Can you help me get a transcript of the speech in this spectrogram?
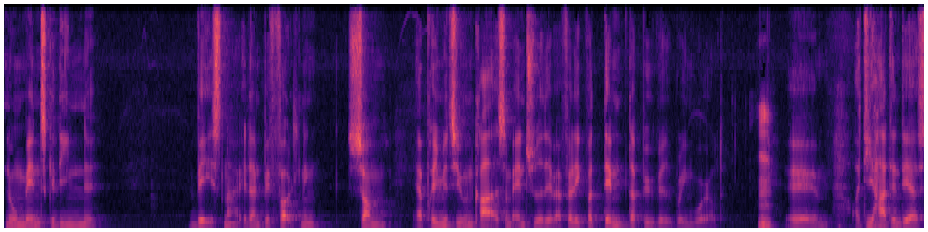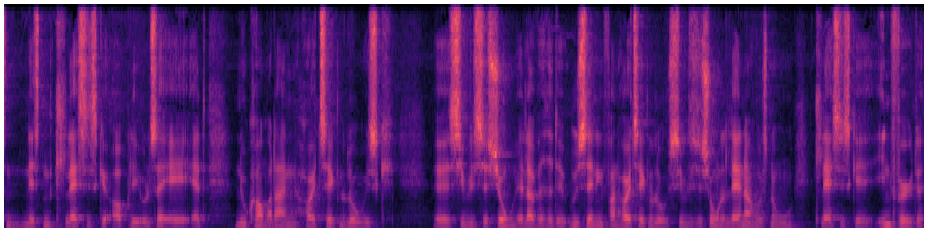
nogle menneskelignende væsner, eller en befolkning, som er primitiv en grad, som antyder, det i hvert fald ikke var dem, der byggede Ringworld. Mm. Øhm, og de har den der sådan, næsten klassiske oplevelse af, at nu kommer der en højteknologisk Øh, civilisation, eller hvad hedder det, udsending fra en højteknologisk civilisation, der lander hos nogle klassiske indfødte,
